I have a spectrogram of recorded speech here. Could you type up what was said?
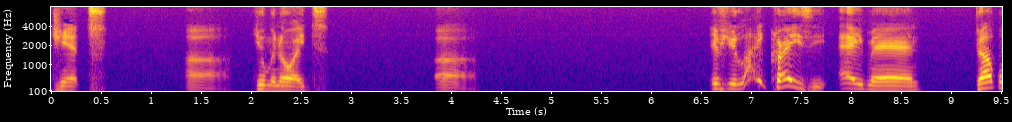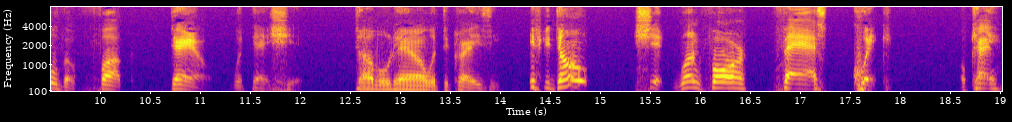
gents, uh humanoids, uh if you like crazy, hey man, double the fuck down with that shit. Double down with the crazy. If you don't, shit, run far, fast, quick. Okay?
